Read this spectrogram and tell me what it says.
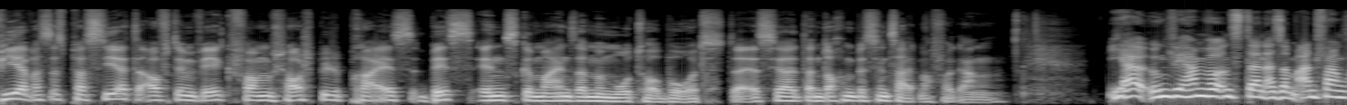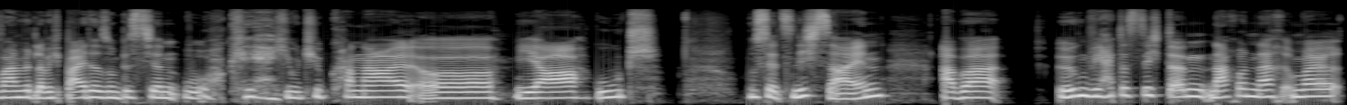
Pia, was ist passiert auf dem Weg vom Schauspielpreis bis ins gemeinsame Motorboot? Da ist ja dann doch ein bisschen Zeit noch vergangen. Ja, irgendwie haben wir uns dann, also am Anfang waren wir, glaube ich, beide so ein bisschen, oh, okay, YouTube-Kanal, äh, ja, gut, muss jetzt nicht sein. Aber irgendwie hat es sich dann nach und nach immer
